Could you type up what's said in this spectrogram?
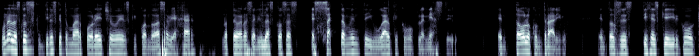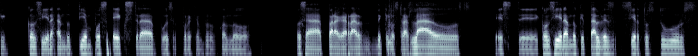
una de las cosas que tienes que tomar por hecho es que cuando vas a viajar, no te van a salir las cosas exactamente igual que como planeaste. En todo lo contrario. Entonces tienes que ir como que considerando tiempos extra, pues, por ejemplo, cuando, o sea, para agarrar de que los traslados, este, considerando que tal vez ciertos tours,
